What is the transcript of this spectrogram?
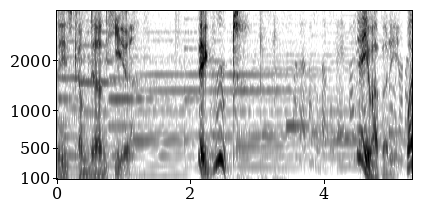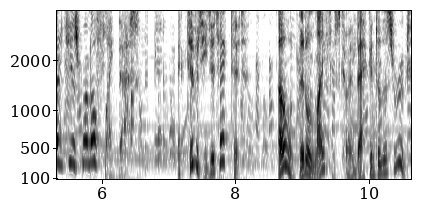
he's come down here. Big root! There you are, buddy. Why did you just run off like that? Activity detected. Oh, a bit of life is coming back into this root.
